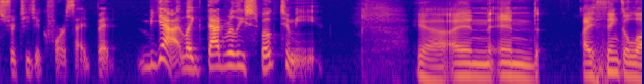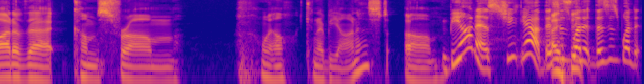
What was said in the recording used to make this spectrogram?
strategic foresight. But yeah, like that really spoke to me. Yeah, and and I think a lot of that comes from well, can I be honest? Um, be honest. She, yeah, this I is what it, this is what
